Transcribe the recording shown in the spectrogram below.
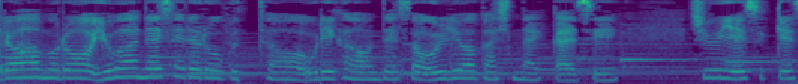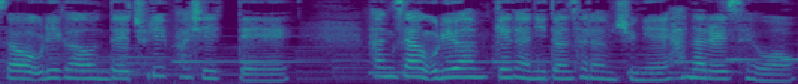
이러함으로 요한의 세례로부터 우리 가운데서 올리어 가신 날까지 주 예수께서 우리 가운데 출입하실 때에 항상 우리와 함께 다니던 사람 중에 하나를 세워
